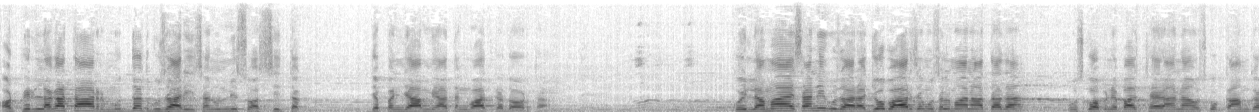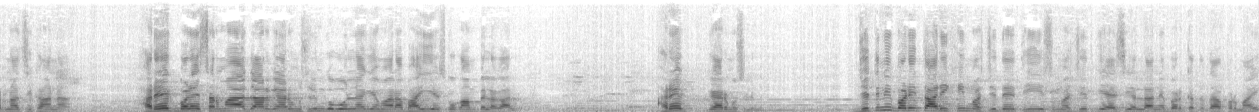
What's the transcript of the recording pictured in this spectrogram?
और फिर लगातार मुद्दत गुजारी सन 1980 तक, जब पंजाब में आतंकवाद का दौर था। कोई लम्हा ऐसा नहीं गुजारा, जो बाहर से मुसलमान आता था, उसको अपने पास ठहराना, उसको काम करना, सिखाना। हर एक बड़े सरमायादार गैर मुस्लिम को बोलना है कि हमारा भाई है, इसको काम पे लगा लो। हर एक गैर मुस्लिम जितनी बड़ी तारीखी मस्जिदें थी, इस मस्जिद की ऐसी अल्लाह ने बरकत अता फरमाई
